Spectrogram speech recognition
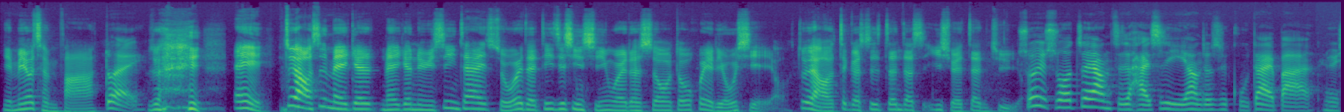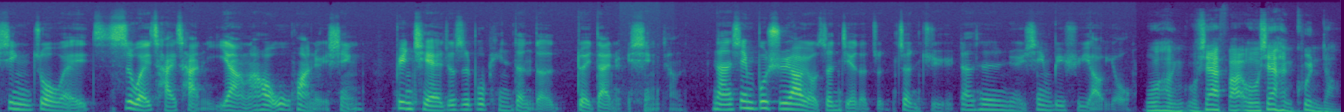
也没有惩罚。对，所以 哎，最好是每个每个女性在所谓的低质性行为的时候都会流血哦，最好这个是真的是医学证据哦。所以说这样子还是一样，就是古代把女性作为视为财产一样，然后物化女性，并且就是不平等的对待女性这样子。男性不需要有贞洁的证证据，但是女性必须要有。我很，我现在发，我现在很困扰。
